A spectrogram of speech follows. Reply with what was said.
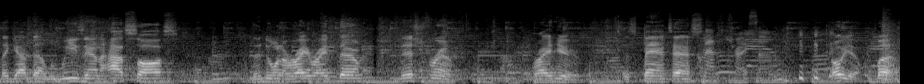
They got that Louisiana hot sauce. They're doing it right right there. This shrimp right here is fantastic. I'm gonna have to try some. oh yeah, but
